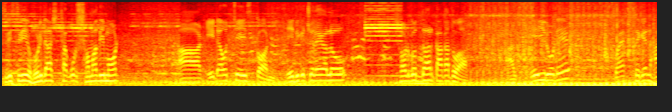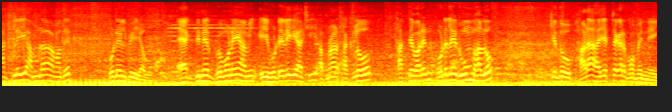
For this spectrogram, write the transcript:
শ্রী শ্রী হরিদাস ঠাকুর সমাধি মঠ। আর এটা হচ্ছে ইস্কন। এইদিকে চলে গেল স্বর্গদ্বার কাকাতোয়া। আর এই রোডে কয়েক সেকেন্ড হাঁটলেই আমরা আমাদের হোটেল পেয়ে যাব। একদিনের ভ্রমণে আমি এই হোটেলেই আছি। আপনারা থাকলেও থাকতে পারেন। হোটেলের রুম ভালো, কিন্তু ভাড়া হাজার টাকার কমের নেই।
